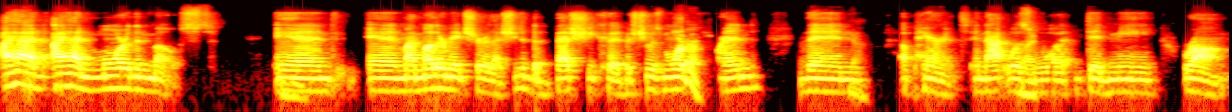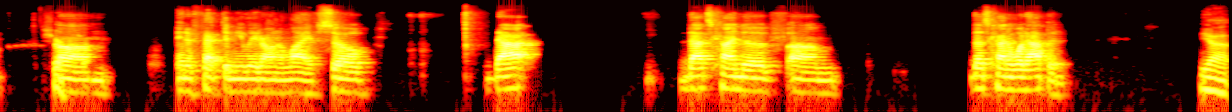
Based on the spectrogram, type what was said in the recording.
I had, I had more than most. And, and my mother made sure that she did the best she could, but she was more sure. of a friend than yeah. a parent. And that was right. what did me wrong. Sure. Um, and affected me later on in life. So that that's kind of um, that's kind of what happened. Yeah.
